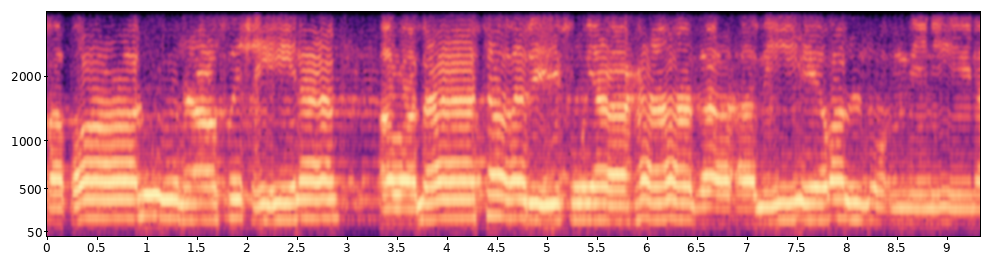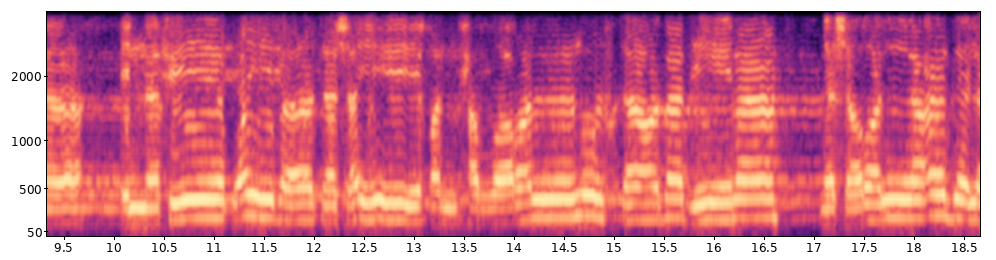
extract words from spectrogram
فقالوا ناصحينا أوما تعرف يا هذا أمير المؤمنين إن في طيبة شيخا حضر المستعبدين. نشر العدل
